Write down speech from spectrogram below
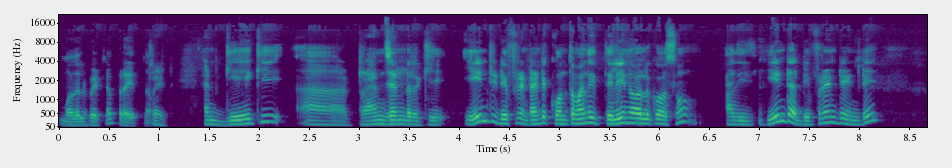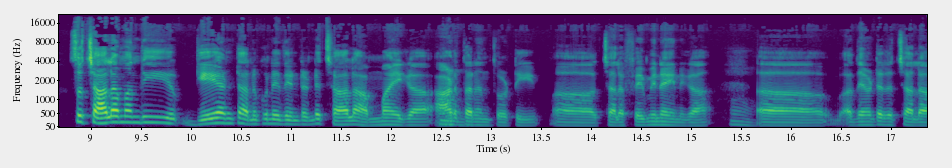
మొదలుపెట్టిన ప్రయత్నం. రైట్. అండ్ గేకి ట్రాన్స్జెండర్కి ఏంటి డిఫరెంట్? అంటే కొంతమంది తెలియని వాళ్ళ కోసం అది ఏంటి? ఆ డిఫరెంట్ ఏంటి? సో చాలా మంది గే అంటే అనుకునేది ఏంటంటే చాలా అమ్మాయిగా ఆడతనంతో చాలా ఫెమినైన్గా ఉమ్. ఆ, అదేమంటారు చాలా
